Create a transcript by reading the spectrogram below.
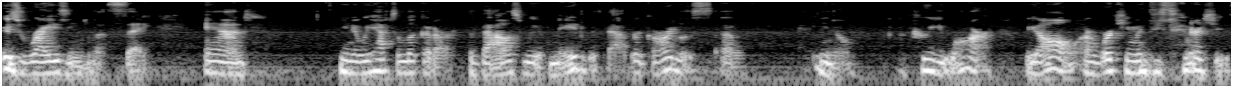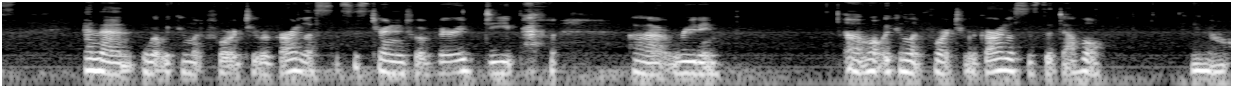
is rising, let's say. And you know, we have to look at our the vows we have made with that, regardless of, you know, of who you are. We all are working with these energies. And then what we can look forward to, regardless. This has turned into a very deep uh, reading. Um, what we can look forward to, regardless, is the devil. You know,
